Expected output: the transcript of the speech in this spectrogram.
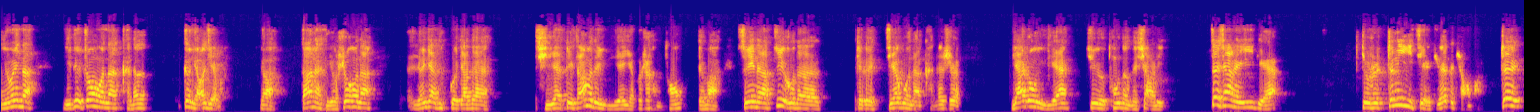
因为呢，你对中文呢可能更了解嘛，对吧？当然，有时候呢，人家的国家的企业对咱们的语言也不是很通，对吧？所以呢，最后的这个结果呢，可能是两种语言具有同等的效力。再下来一点，就是争议解决的条款，这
